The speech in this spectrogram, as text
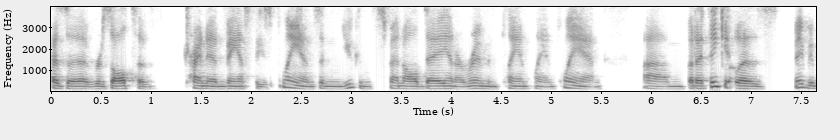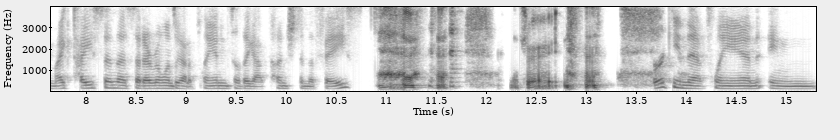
as a result of trying to advance these plans. And you can spend all day in a room and plan, plan, plan. Um, but I think it was maybe Mike Tyson that said everyone's got a plan until they got punched in the face. That's right. Working that plan and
